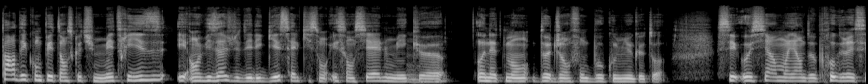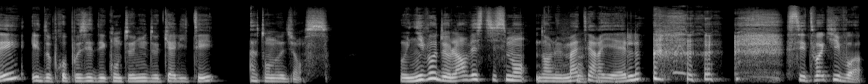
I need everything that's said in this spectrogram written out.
pars des compétences que tu maîtrises et envisage de déléguer celles qui sont essentielles, mais que, Mhm. honnêtement, d'autres gens font beaucoup mieux que toi. C'est aussi un moyen de progresser et de proposer des contenus de qualité à ton audience. Au niveau de l'investissement dans le matériel, c'est toi qui vois.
